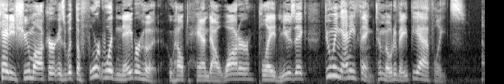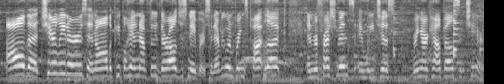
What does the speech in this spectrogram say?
Katie Schumacher is with the Fort Wood neighborhood, who helped hand out water, played music, doing anything to motivate the athletes. All the cheerleaders and all the people handing out food, they're all just neighbors, and everyone brings potluck and refreshments, and we just ring our cowbells and cheer.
